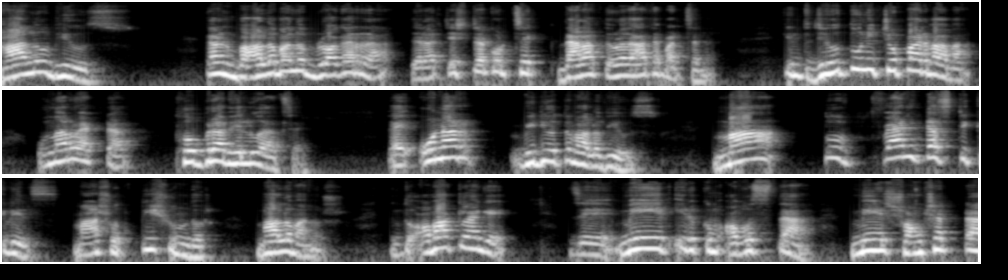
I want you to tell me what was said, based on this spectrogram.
ভালো ভিউজ। কারণ ভালো ভালো ব্লগাররা যারা চেষ্টা করছে দাঁড়াতে, ওরা দাঁড়াতে পারছে না। কিন্তু যেহেতু উনি চোপার বাবা, ওনারও একটা থোবরা ভ্যালু আছে। তাই ওনার ভিডিওতে ভালো ভিউজ। মা তো ফ্যান্টাস্টিক রিলস। মা সত্যি সুন্দর, ভালো মানুষ। কিন্তু অবাক লাগে যে মেয়ের এরকম অবস্থা মেয়ের সংসারটা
